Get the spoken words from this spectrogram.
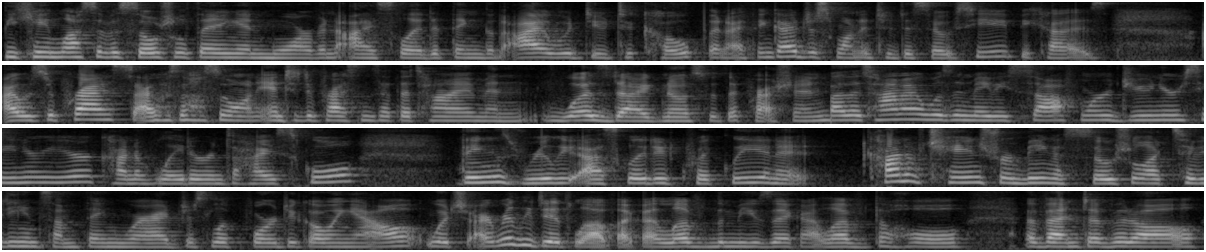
became less of a social thing and more of an isolated thing that I would do to cope. And I think I just wanted to dissociate because I was depressed. I was also on antidepressants at the time and was diagnosed with depression. By the time I was in maybe sophomore, junior, senior year, kind of later into high school, things really escalated quickly and it kind of changed from being a social activity and something where I just look forward to going out, which I really did love. Like I loved the music, I loved the whole event of it all.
